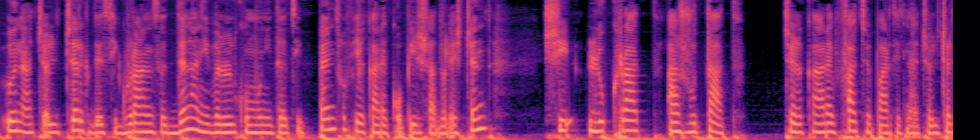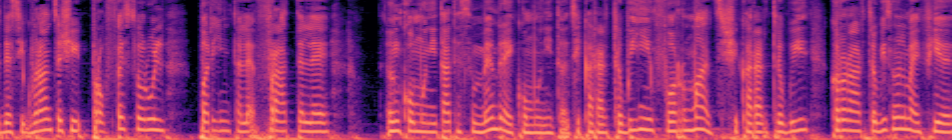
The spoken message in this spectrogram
în acel cerc de siguranță de la nivelul comunității pentru fiecare copil și adolescent și lucrat, ajutat cel care face parte din acel cerc de siguranță și profesorul, părintele, fratele, în comunitate sunt membri ai comunității care ar trebui informați și care ar trebui, cărora ar trebui să nu le mai fie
